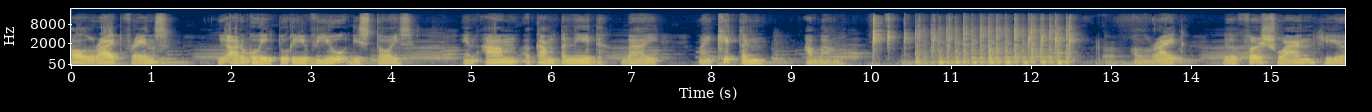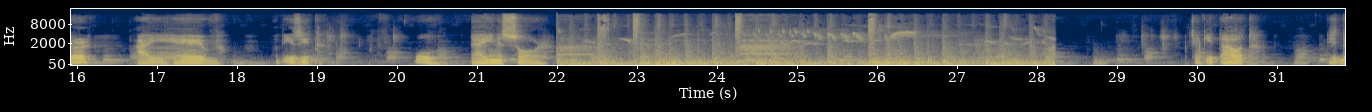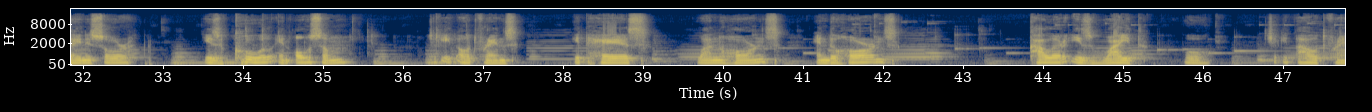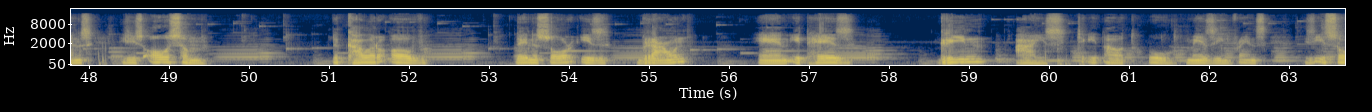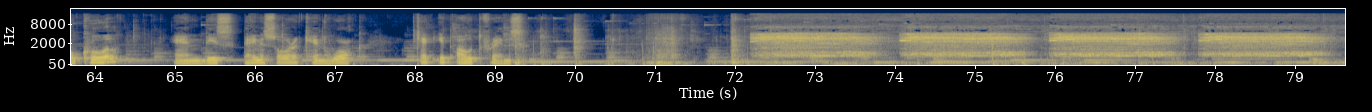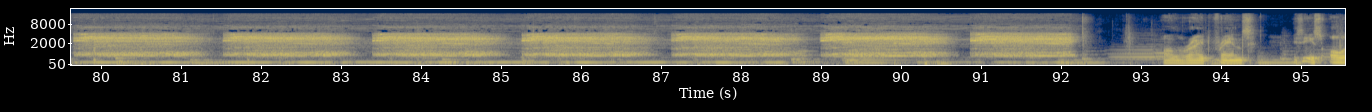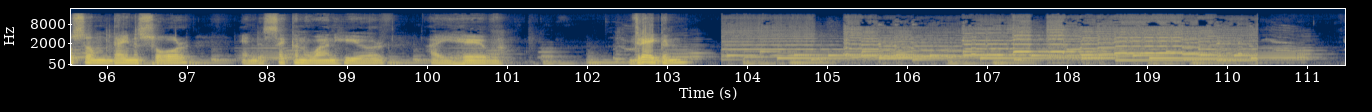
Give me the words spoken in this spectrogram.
Alright friends, we are going to review these toys and I'm accompanied by my kitten Abang. Alright, the first one here I have, what is it? Oh, dinosaur. Check it out. This dinosaur is cool and awesome. Check it out friends. It has one horns and the horns color is white. Oh, check it out friends. This is awesome. The color of dinosaur is brown and it has green eyes. Check it out. Oh amazing friends. This is so cool. And this dinosaur can walk. Check it out friends friends, this is awesome dinosaur and the second one here I have dragon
